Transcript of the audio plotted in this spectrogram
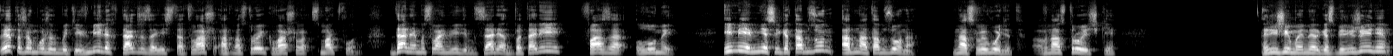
Это же может быть и в милях, также зависит от, ваш, от настроек вашего смартфона. Далее мы с вами видим заряд батареи, фаза Луны. Имеем несколько таб-зон. Одна таб-зона нас выводит в настроечки режима энергосбережения.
